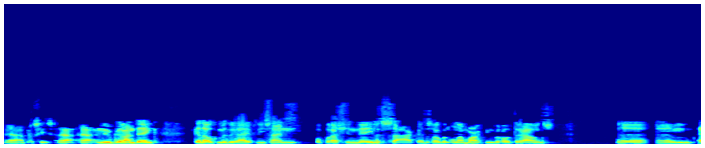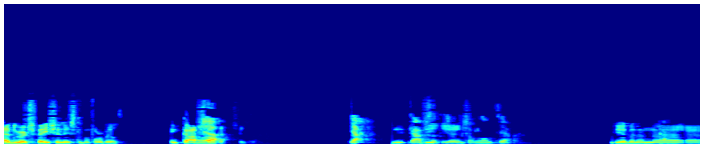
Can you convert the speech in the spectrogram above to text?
Ja, precies. Ja, ja. En nu ik eraan denk, ik ken ook een bedrijf, die zijn operationele zaken, dat is ook een online marketingbureau trouwens. Uh, um, AdWords specialisten bijvoorbeeld. In Kaapstad. Ja. Ja, Die, Kaapstad die, is eh, ook zo'n land, ja. die hebben een, uh,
